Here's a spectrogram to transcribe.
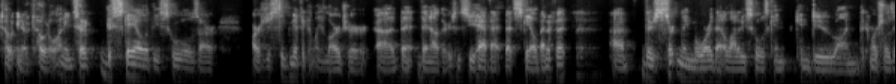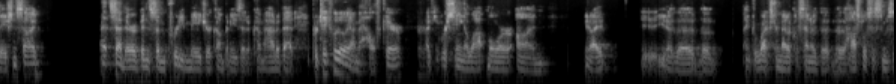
to, you know, total. I mean, so the scale of these schools are are just significantly larger uh, than, than others, and so you have that that scale benefit. Uh, there's certainly more that a lot of these schools can can do on the commercialization side. That said, there have been some pretty major companies that have come out of that, particularly on the healthcare. I think we're seeing a lot more on, you know, I, you know, the the I think the Wexner Medical Center, the, the hospital systems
